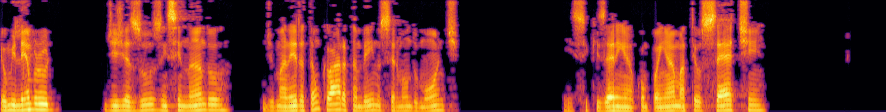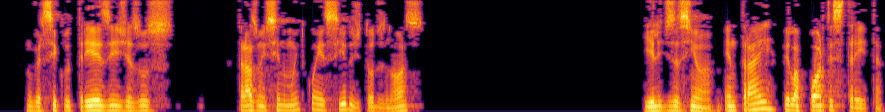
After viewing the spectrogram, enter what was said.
Eu me lembro de Jesus ensinando de maneira tão clara também no Sermão do Monte. E se quiserem acompanhar Mateus 7, no versículo 13, Jesus traz um ensino muito conhecido de todos nós. E ele diz assim, ó: "Entrai pela porta estreita,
